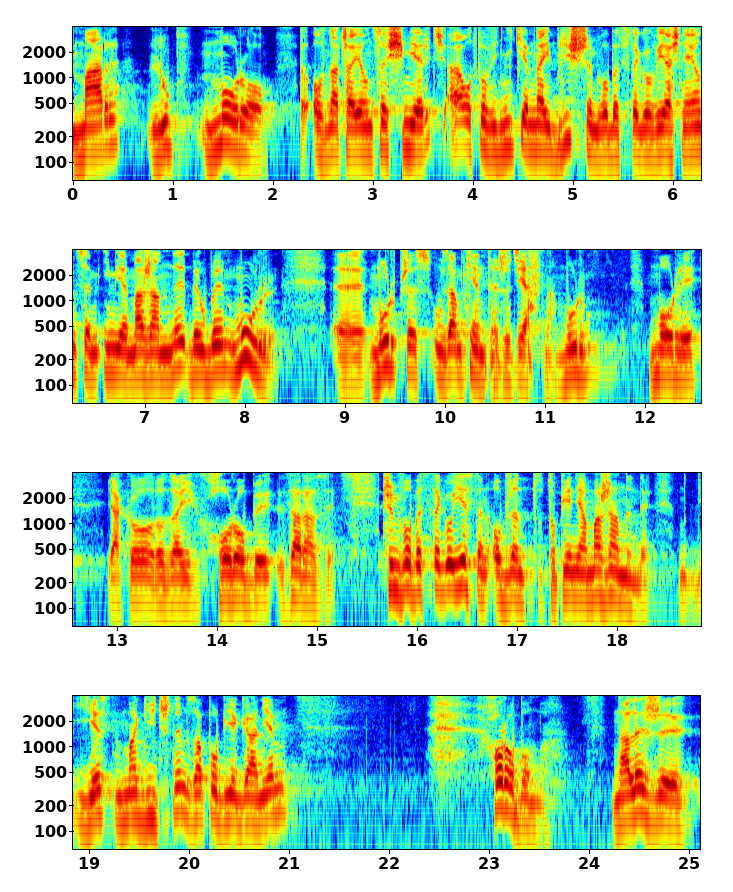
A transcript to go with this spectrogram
mar lub moro, oznaczające śmierć, a odpowiednikiem najbliższym wobec tego wyjaśniającym imię Marzanny byłby mur. E, mur przez U zamknięte, rzecz jasna. Mur, mory, jako rodzaj choroby, zarazy. Czym wobec tego jest ten obrzęd topienia marzanny? Jest magicznym zapobieganiem chorobom. Należy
